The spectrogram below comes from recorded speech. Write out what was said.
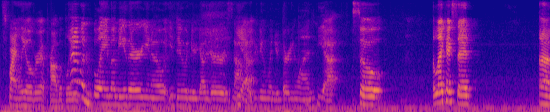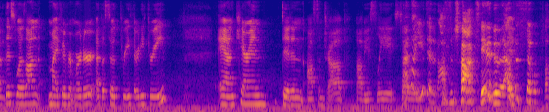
It's finally over it probably. I wouldn't blame him either. You know, what you do when you're younger is not Yeah. what you're doing when you're 31. Yeah. So, like I said, um, this was on My Favorite Murder, episode 333. And Karen did an awesome job, obviously. So, I thought you did an awesome job too. That If- was so fun.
